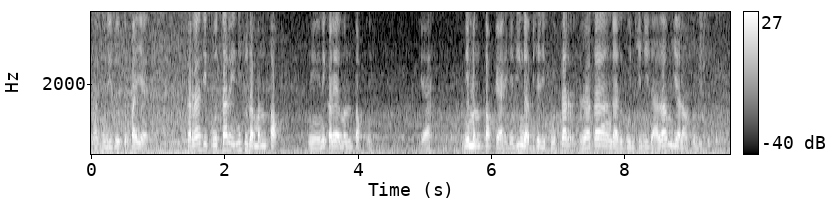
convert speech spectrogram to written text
Langsung ditutup aja. Karena diputar ini sudah mentok. Nih ini kalian mentok nih. Ya. Ini mentok ya. Jadi nggak bisa diputar. Ternyata nggak ada kunci di dalam dia langsung ditutup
